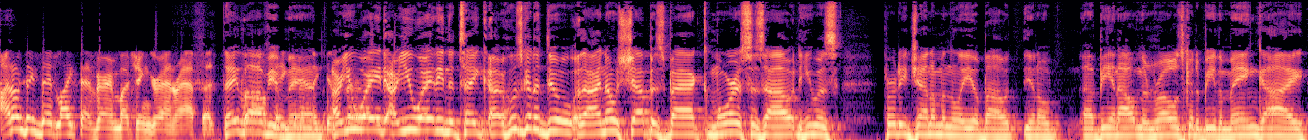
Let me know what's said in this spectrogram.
I don't think they'd like that very much in Grand Rapids. They love you, man. Are you wait? Are you waiting to take? Uh, who's going to do? I know Shep is back. Morris is out. He was pretty gentlemanly about you know uh, being out. Monroe's going to be the main guy.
